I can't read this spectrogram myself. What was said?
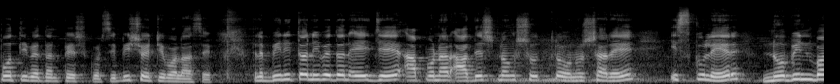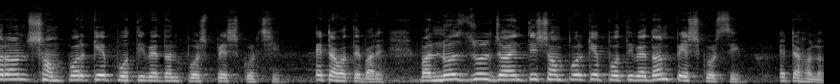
প্রতিবেদন পেশ করছি, বিষয়টি বলা আছে। তাহলে বিনীত নিবেদন এই যে আপনার আদেশ নং সূত্র অনুসারে স্কুলের নবীনবরণ সম্পর্কে প্রতিবেদন পেশ করছি। এটা হতে পারে। বা নজরুল জয়ন্তী সম্পর্কে প্রতিবেদন পেশ করছি। এটা হলো।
